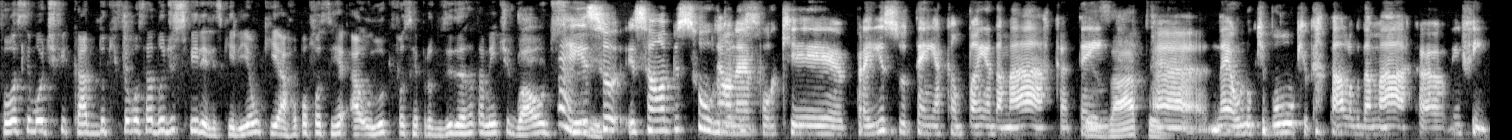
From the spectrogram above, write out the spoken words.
fosse modificado do que foi mostrado no desfile. Eles queriam que a roupa fosse, o look fosse reproduzido exatamente igual ao é, desfile. É, isso, isso é um absurdo, é um né? absurdo. Porque para isso tem a campanha da marca, tem Exato. Uh, né, o lookbook, o catálogo da marca, enfim.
